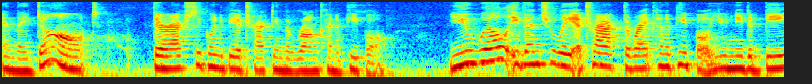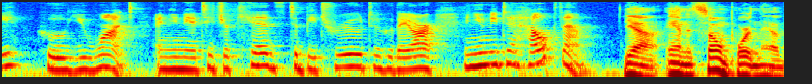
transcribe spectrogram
and they don't they're actually going to be attracting the wrong kind of people you will eventually attract the right kind of people. You need to be who you want, and you need to teach your kids to be true to who they are, and you need to help them. Yeah, and it's so important to have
